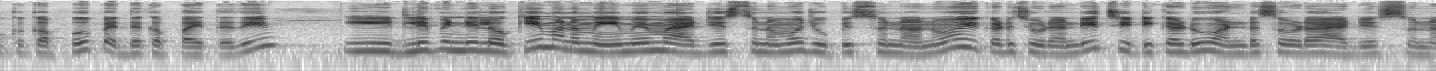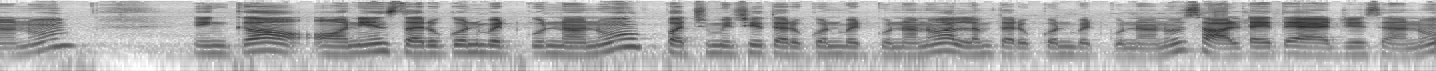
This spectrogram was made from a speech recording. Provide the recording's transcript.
ఒక కప్పు పెద్ద కప్పు అవుతుంది ఈ ఇడ్లీ పిండిలోకి మనం ఏమేమి యాడ్ చేస్తున్నామో చూపిస్తున్నాను. ఇక్కడ చూడండి చిటికెడు అండ సోడా యాడ్ చేస్తున్నాను. ఇంకా ఆనియన్స్ తరుక్కొని పెట్టుకున్నాను. పచ్చిమిర్చి తరుక్కొని పెట్టుకున్నాను. అల్లం తరుక్కొని పెట్టుకున్నాను. సాల్ట్ అయితే యాడ్ చేశాను.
